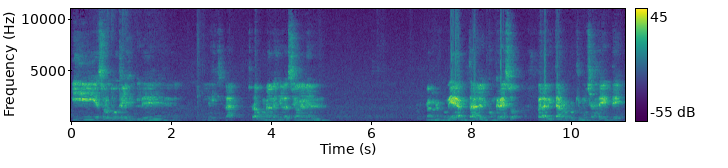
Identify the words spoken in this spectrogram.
Y eso lo tuvo que legislar. O sea, hubo una legislación en el, bueno, en el gobierno, tal, en el Congreso, para evitarlo, porque mucha gente,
